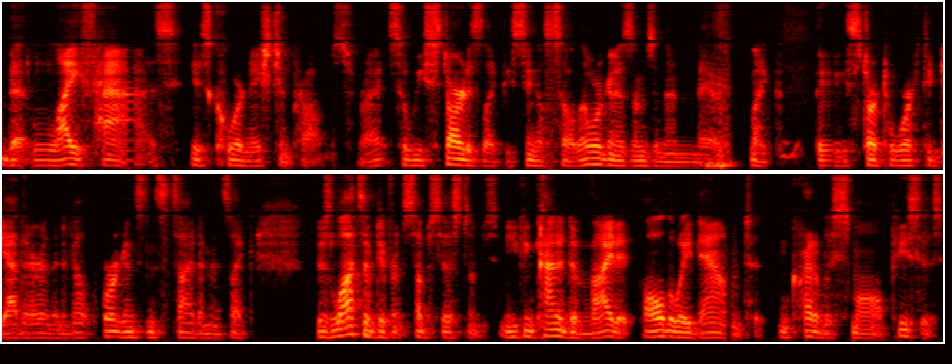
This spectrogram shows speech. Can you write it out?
that life has is coordination problems, right? So we start as like these single cell organisms, and then they're like they start to work together and they develop organs inside them. And it's like there's lots of different subsystems, and you can kind of divide it all the way down to incredibly small pieces.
